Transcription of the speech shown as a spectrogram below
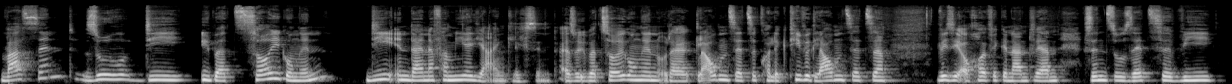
Was sind so die Überzeugungen, die in deiner Familie eigentlich sind? Also Überzeugungen oder Glaubenssätze, kollektive Glaubenssätze, wie sie auch häufig genannt werden, sind so Sätze wie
